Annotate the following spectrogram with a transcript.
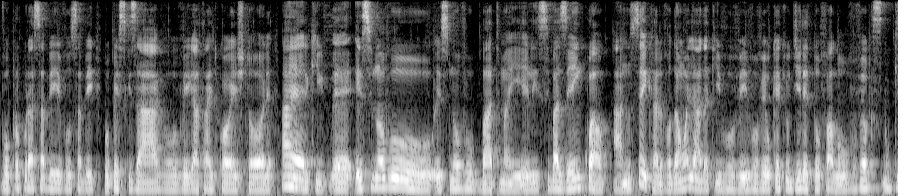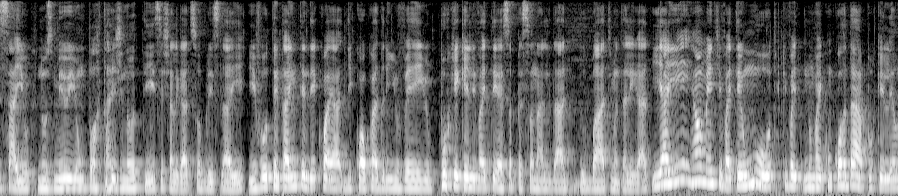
vou procurar saber, vou saber, vou pesquisar, vou ver atrás de qual é a história. Ah, Eric, é, esse novo esse novo Batman aí, ele se baseia em qual? Ah, não sei, cara, vou dar uma olhada aqui, vou ver, vou ver o que é que o diretor falou, vou ver o que, o que saiu nos mil e um portais de notícias, tá ligado? Sobre isso daí. E vou tentar entender qual é, de qual quadrinho veio, por que que ele vai ter essa personalidade do Batman, tá ligado? E aí, realmente, vai ter um ou outro que vai, não vai concordar, porque leu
